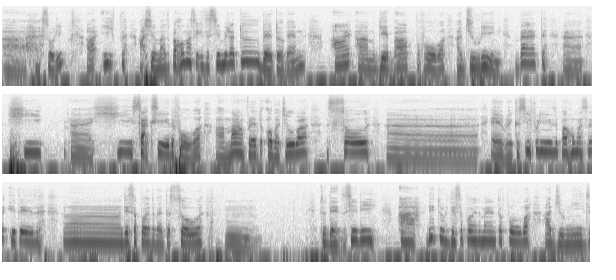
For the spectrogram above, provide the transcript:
uh, sorry uh, if Schumann's performance is similar to Beethoven, I am give up for uh, Giulini, but uh, he uh, he succeeded for uh, Manfred Overture. So uh, Eroic Symphony's performance it is um, disappointment. So um, today's CD a little disappointment for uh, Giulini's,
